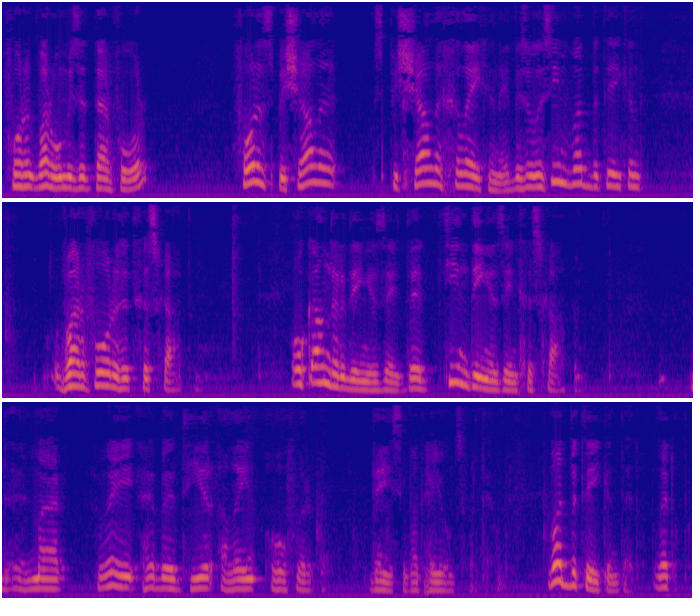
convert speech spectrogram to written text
Voor, waarom is het daarvoor? Voor een speciale speciale gelegenheid. We zullen zien wat betekent, waarvoor is het geschapen. Ook andere dingen zijn, de tien dingen zijn geschapen. Maar wij hebben het hier alleen over deze, wat hij ons vertelde. Wat betekent dat? Let op.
